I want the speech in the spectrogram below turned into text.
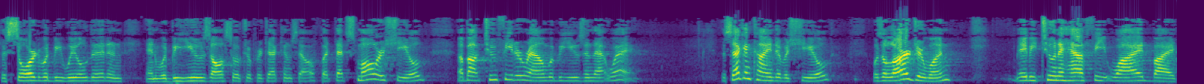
The sword would be wielded and, and would be used also to protect himself, but that smaller shield, about two feet around, would be used in that way. The second kind of a shield was a larger one, maybe two and a half feet wide by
